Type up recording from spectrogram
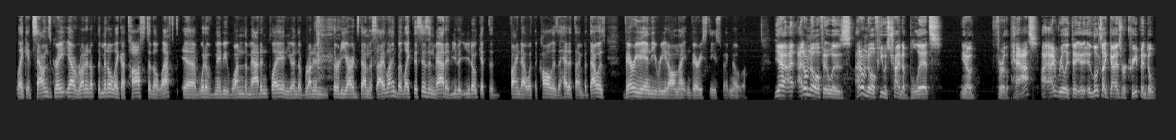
like it sounds great, yeah, run it up the middle. Like a toss to the left uh, would have maybe won the Madden play, and you end up running 30 yards down the sideline. But like this isn't Madden. You you don't get to find out what the call is ahead of time. But that was very Andy Reid all night and very Steve Spagnuolo. Yeah, I, I don't know if it was. I don't know if he was trying to blitz. You know, for the pass. I, I really think it, it, looked like guys were creeping to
